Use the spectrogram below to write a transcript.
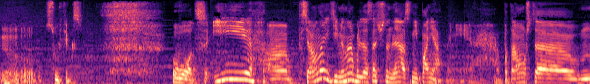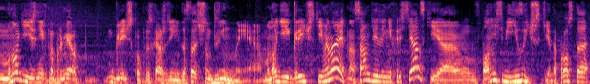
э, суффикс. Вот. И э, все равно эти имена были достаточно для нас непонятными. Потому что многие из них, например, греческого происхождения достаточно длинные. Многие греческие имена это на самом деле не христианские, а вполне себе языческие. Это просто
